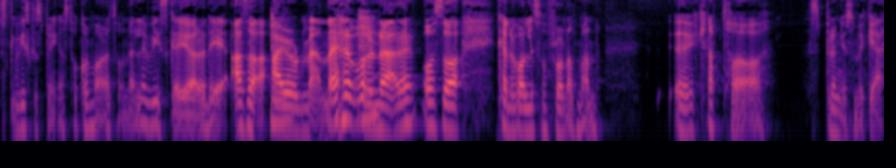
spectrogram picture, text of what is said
ska- Vi ska springa Stockholm Marathon eller vi ska göra det, alltså Mm. Ironman eller vad det nu är. Och så kan det vara liksom från att man eh, knappt har sprungit så mycket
